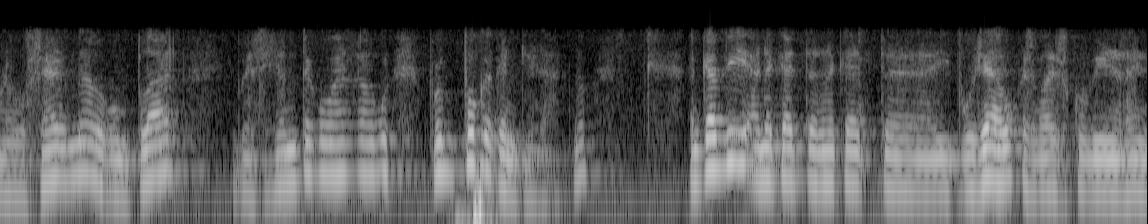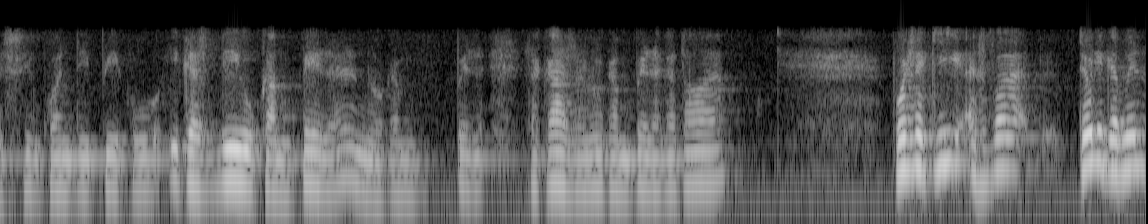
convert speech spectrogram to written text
una lucerna, algun plat, 64, algun, però en poca quantitat. No? En canvi, en aquest, en aquest eh, hipogeu, que es va descobrir als anys 50 i pico, i que es diu Campera, no Campera, la casa no Campera català, doncs aquí es va, teòricament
